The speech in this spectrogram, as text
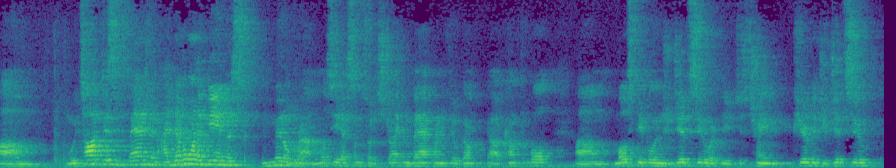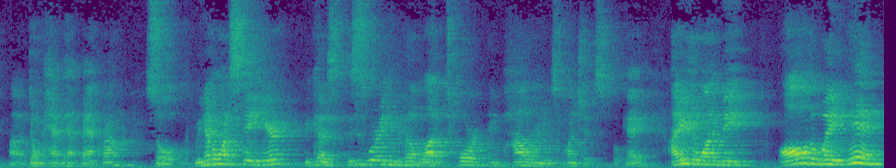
Um, when we talk distance management, I never want to be in this middle ground unless you have some sort of striking background and feel uh, comfortable. Um, most people in jiu-jitsu, or if you just train purely jiu-jitsu, uh, don't have that background. So we never want to stay here because this is where he can develop a lot of torque and power into his punches, okay? I either want to be all the way in,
